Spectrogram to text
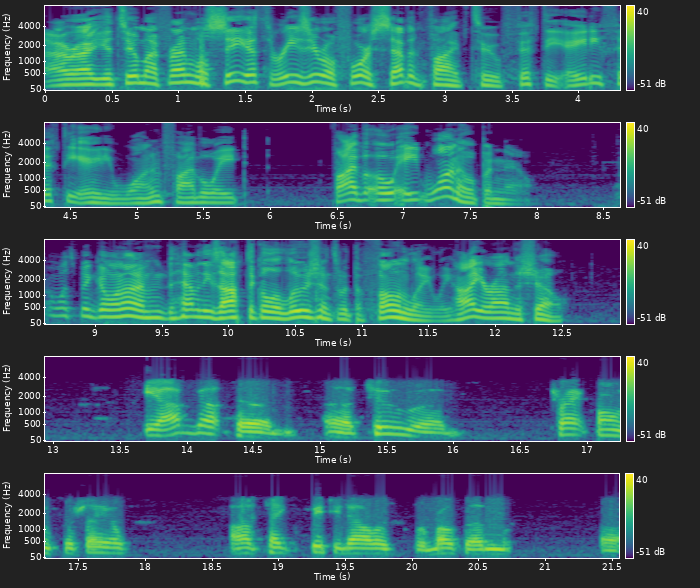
All right, you too, my friend. We'll see you. 304 752 5080 5081 508 5081 open now. What's been going on? I'm having these optical illusions with the phone lately. Hi, you're on the show. Yeah, I've got uh, uh, two uh, track phones for sale. I'll take fifty dollars for both of them, uh,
